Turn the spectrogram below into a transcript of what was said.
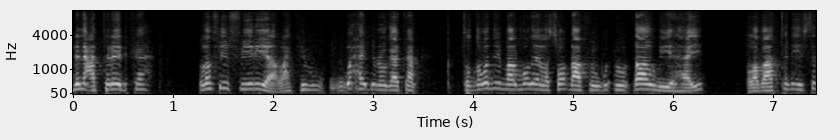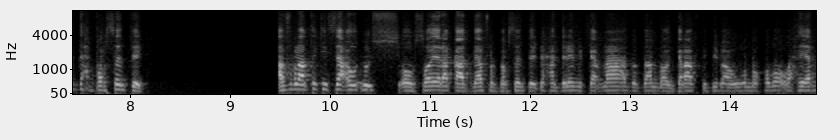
dhinaca tradeka la fiifiiriya laakiin waxaydan ogaataan toddobadii maalmood ee la soo dhaafay wuxuu down yahay labaatan iyo saddex percentage afar labaatankii saaca wuxuu soo yara qaadmay afar percentage. Waxaan dareemi karnaa haddadaan dhao garaafka dib aan ugu noqdo wax yar.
